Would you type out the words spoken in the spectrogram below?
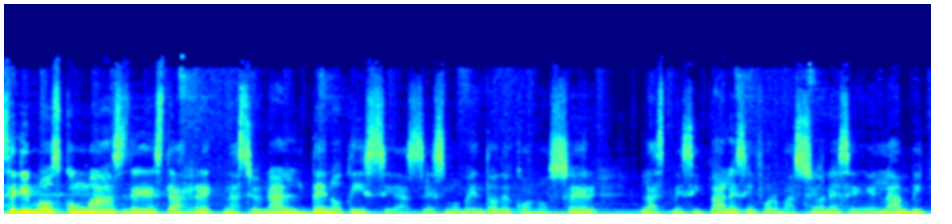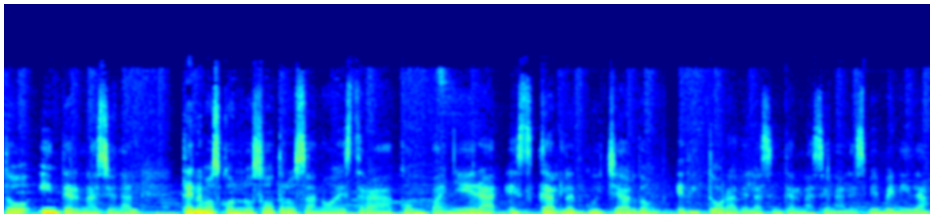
Seguimos con más de esta red nacional de noticias. Es momento de conocer las principales informaciones en el ámbito internacional. Tenemos con nosotros a nuestra compañera Scarlett Guichardo, editora de las internacionales. Bienvenida.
